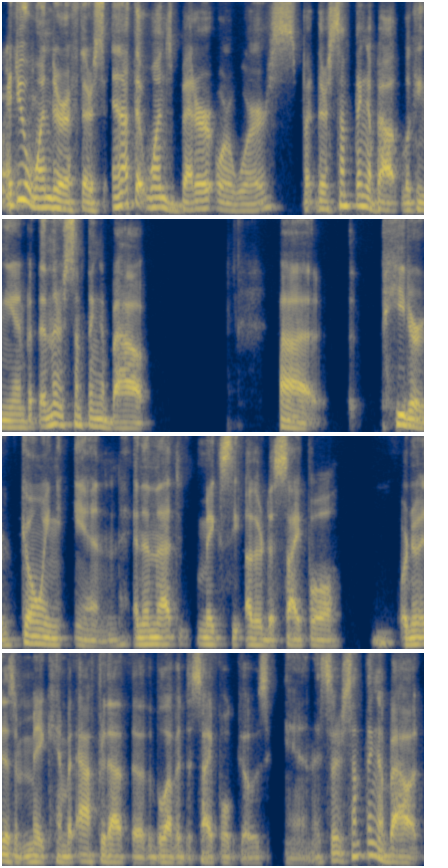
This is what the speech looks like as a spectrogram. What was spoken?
I do wonder if there's not that one's better or worse, but there's something about looking in, but then there's something about uh, Peter going in, and then that makes the other disciple, or no, it doesn't make him, but after that, the, the beloved disciple goes in. Is there something about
